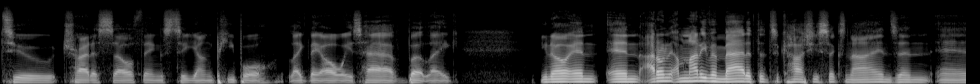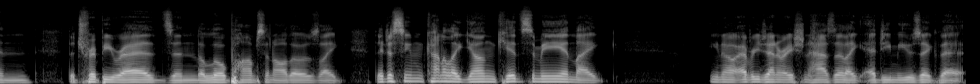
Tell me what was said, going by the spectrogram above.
to try to sell things to young people like they always have. But like you know, and and I don't I'm not even mad at the Tekashi six nines and and the Trippie Redds and the Lil Pumps and all those like they just seem kind of like young kids to me and like you know every generation has their like edgy music that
